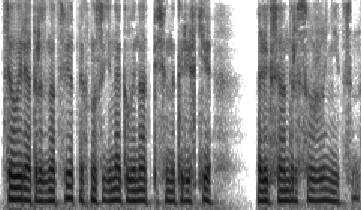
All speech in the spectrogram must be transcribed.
целый ряд разноцветных, но с одинаковой надписью на корешке «Александр Солженицын».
